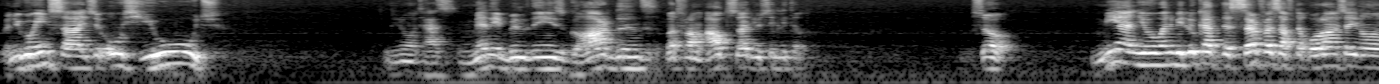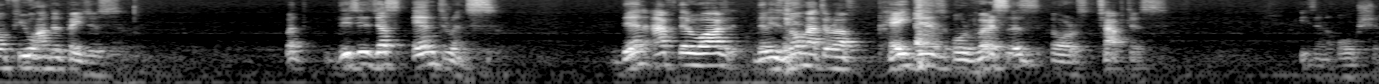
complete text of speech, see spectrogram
When you go inside, say, oh, it's huge. You know, it has many buildings, gardens, but from outside you see little. So, me and you, when we look at the surface of the Quran, say, you know, a few hundred pages. This is just entrance. Then afterward, there is no matter of pages or verses or chapters. It's an ocean.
